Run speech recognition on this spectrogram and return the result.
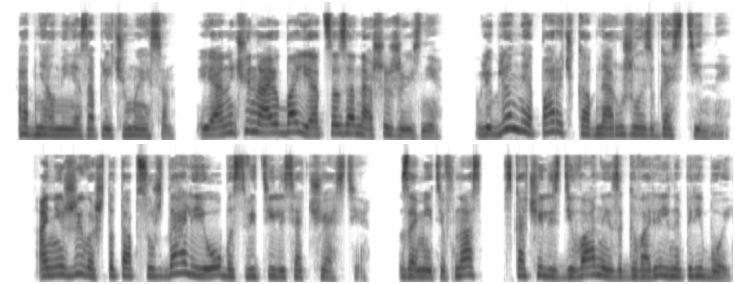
— обнял меня за плечи Мейсон. «Я начинаю бояться за наши жизни». Влюбленная парочка обнаружилась в гостиной. Они живо что-то обсуждали и оба светились от счастья. Заметив нас, вскочили с дивана и заговорили наперебой.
